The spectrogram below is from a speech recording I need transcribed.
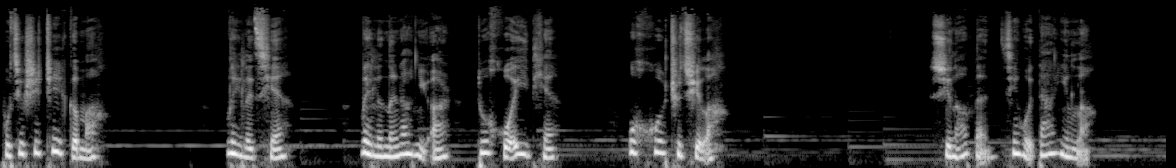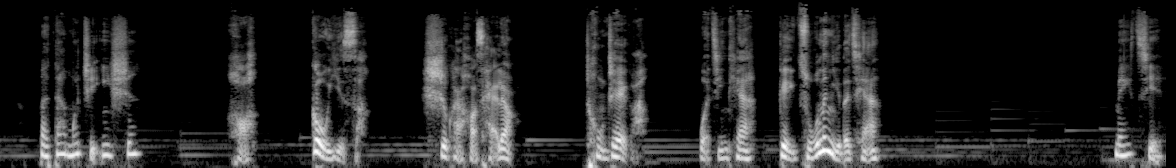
不就是这个吗？为了钱，为了能让女儿。多活一天，我豁出去了。许老板见我答应了，把大拇指一伸：“好，够意思，是块好材料。冲这个，我今天给足了你的钱。”梅姐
